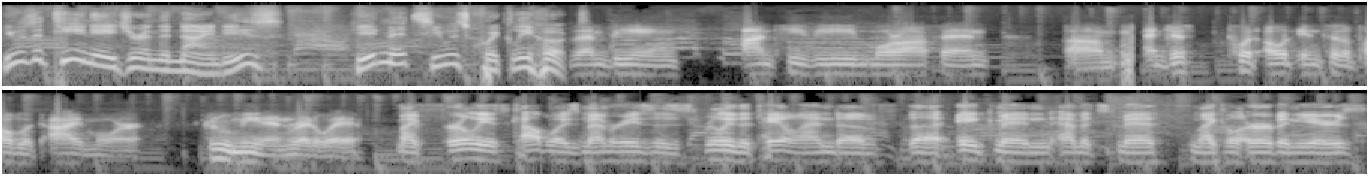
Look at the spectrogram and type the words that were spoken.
He was a teenager in the 90s. He admits he was quickly hooked. Them being on TV more often um, and just put out into the public eye more drew me in right away. My earliest Cowboys memories is really the tail end of the Aikman, Emmitt Smith, Michael Irvin years.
